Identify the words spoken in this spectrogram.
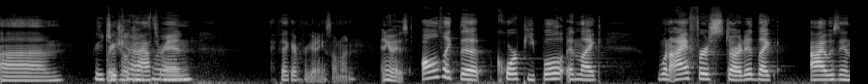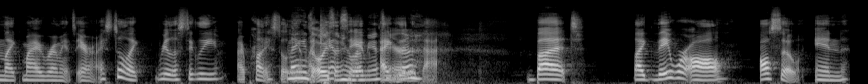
um, Rachel Rachel, Catherine. Catherine. I feel like I'm forgetting someone. Anyways, all of like the core people and like when I first started, like I was in like my romance era. I still like realistically, I probably still Megan's am. I always can't say romance I era. good at that. But like they were all also in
